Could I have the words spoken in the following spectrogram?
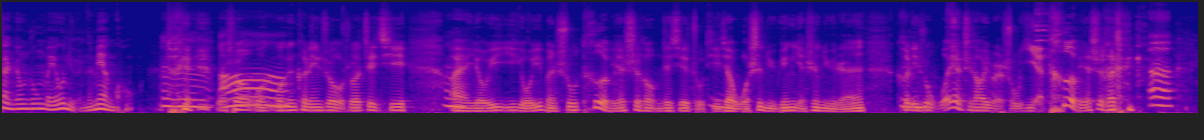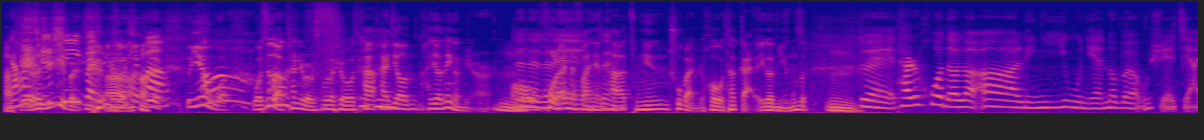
战争中没有女人的面孔》，对我说我我跟克林说，我说这期，嗯哎，有一有一本书特别适合我们这期的主题，叫《我是女兵也是女人》。克林说我也知道一本书，也特别适合这个。嗯，啊然后其实是一本书啊是吧？对，因为我我最早看这本书的时候，他还叫还叫那个名儿，嗯然后对对对后来才发现对他重新出版之后，他改了一个名字。嗯对，他是获得了二零一五年诺贝尔文学奖。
